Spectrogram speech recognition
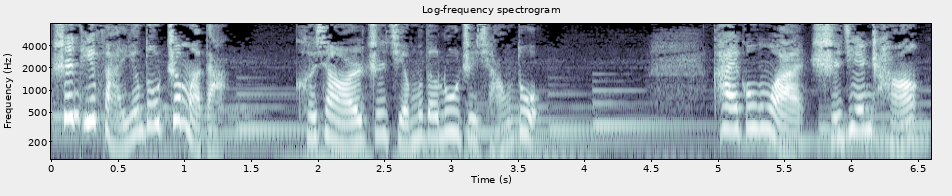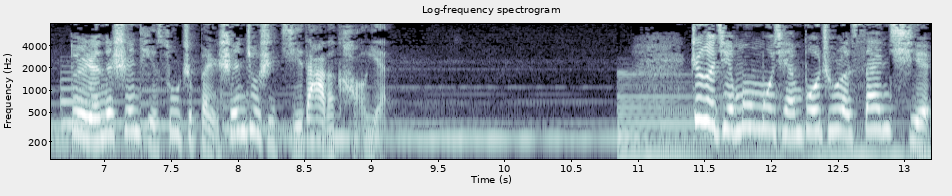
身体反应都这么大。可想而知，节目的录制强度、开工晚、时间长，对人的身体素质本身就是极大的考验。这个节目目前播出了三期，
